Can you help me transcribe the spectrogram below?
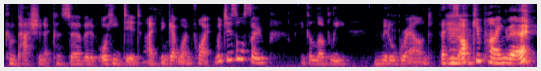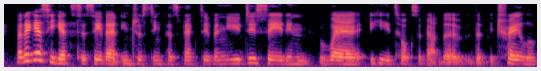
compassionate conservative, or he did, I think, at one point, which is also, I think, a lovely middle ground that he's mm. occupying there. But I guess he gets to see that interesting perspective, and you do see it in where he talks about the the betrayal of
